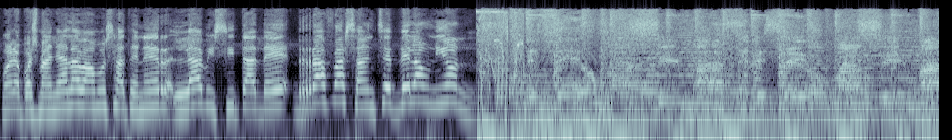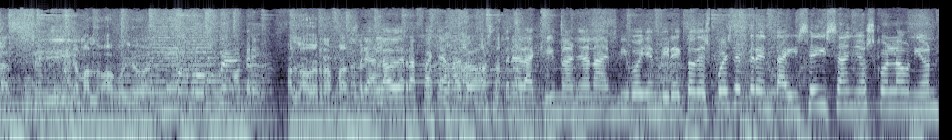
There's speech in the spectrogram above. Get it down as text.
Bueno, pues mañana vamos a tener la visita de Rafa Sánchez de la Unión. Deseo más y más, deseo más y más, Qué mal lo hago yo, ¿eh? Hombre, Al lado de Rafa. sí. hombre, al lado de Rafa, que además lo vamos a tener aquí mañana en vivo y en directo. Después de 36 años con la Unión,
